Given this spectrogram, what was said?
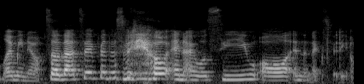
Let me know. So that's it for this video and I will see you all in the next video.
